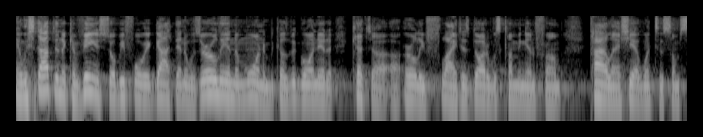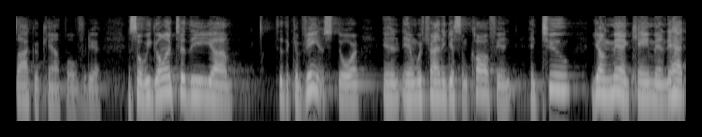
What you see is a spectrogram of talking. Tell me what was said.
And we stopped in a convenience store before we got there. And it was early in the morning because we are going there to catch a, early flight. His daughter was coming in from Thailand. She had went to some soccer camp over there. And so we go into the, um, to the convenience store and, and we're trying to get some coffee. And, and two young men came in. They had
